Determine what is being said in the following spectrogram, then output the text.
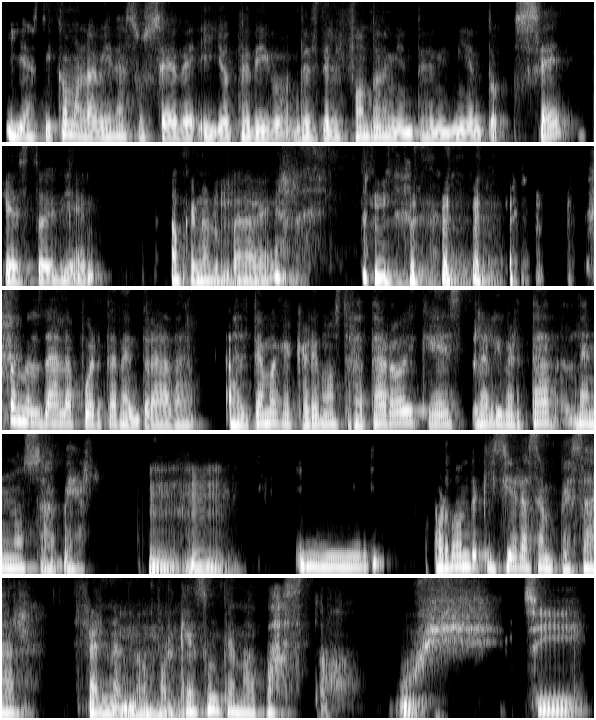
Y así como la vida sucede, y yo te digo, desde el fondo de mi entendimiento, sé que estoy bien, aunque no lo pueda ver. Esto nos da la puerta de entrada al tema que queremos tratar hoy, que es la libertad de no saber. ¿Y por dónde quisieras empezar? Fernando, porque es un tema vasto. Uf, sí,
